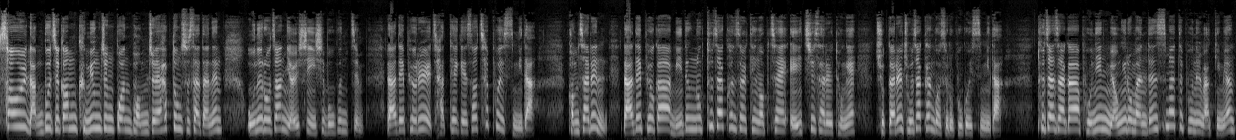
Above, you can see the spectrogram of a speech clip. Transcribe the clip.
서울 남부지검 금융증권 범죄 합동수사단은 오늘 오전 10시 25분쯤 라 대표를 자택에서 체포했습니다. 검찰은 라 대표가 미등록 투자 컨설팅 업체 H사를 통해 주가를 조작한 것으로 보고 있습니다. 투자자가 본인 명의로 만든 스마트폰을 맡기면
